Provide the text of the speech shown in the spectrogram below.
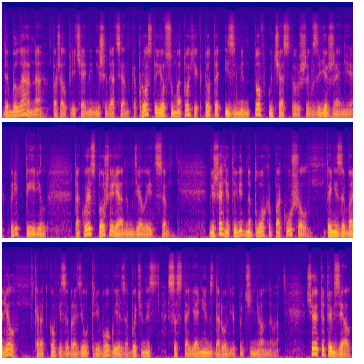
«Да была она», — пожал плечами Миша Доценко. «Просто ее в суматохе кто-то из ментов, участвовавших в задержании, притырил. Такое сплошь и рядом делается». «Мишаня, ты, видно, плохо покушал. Ты не заболел?» Коротков изобразил тревогу и озабоченность состоянием здоровья подчиненного. «Что это ты взял?»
